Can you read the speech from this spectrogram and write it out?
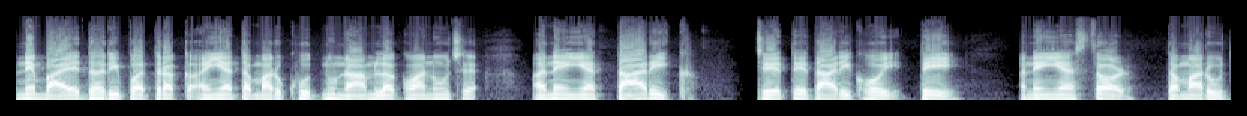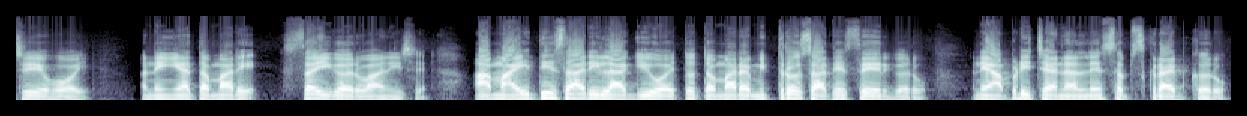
અને બાયધરી પત્રક અહીંયા તમારું ખુદનું નામ લખવાનું છે અને અહીંયા તારીખ, જે તે તારીખ હોય તે અને અહીંયા સ્થળ તમારું જે હોય અને અહીંયા તમારે સહી કરવાની છે. આ માહિતી સારી લાગી હોય તો તમારા મિત્રો સાથે શેર કરો અને આપણી ચેનલને સબસ્ક્રાઈબ કરો.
